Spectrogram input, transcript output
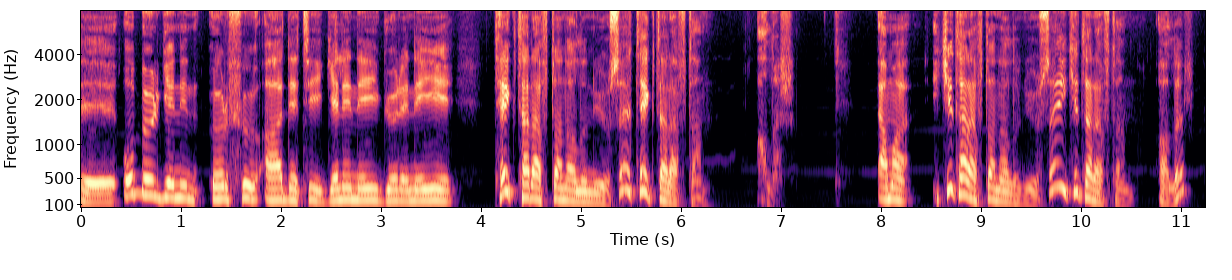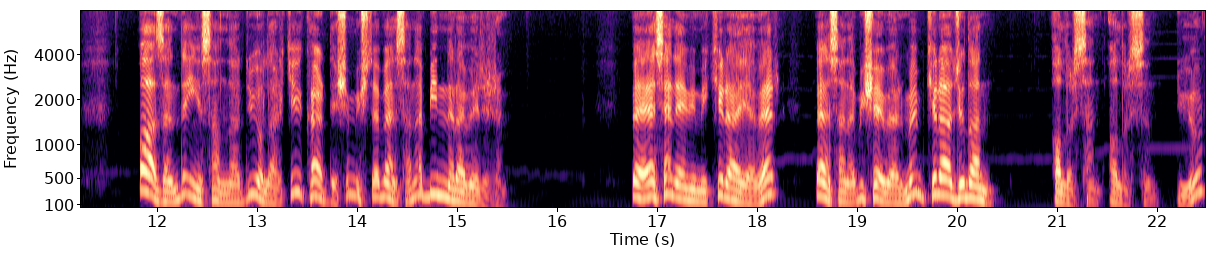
e, o bölgenin örfü, adeti, geleneği, göreneği tek taraftan alınıyorsa tek taraftan alır. Ama iki taraftan alınıyorsa iki taraftan alır. Bazen de insanlar diyorlar ki kardeşim işte ben sana bin lira veririm. Ve sen evimi kiraya ver ben sana bir şey vermem kiracıdan alırsan alırsın diyor.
